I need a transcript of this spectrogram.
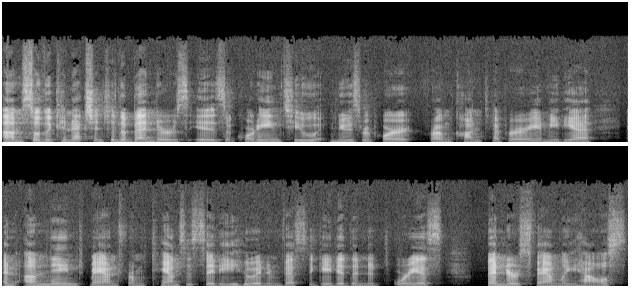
Um, so the connection to the Benders is, according to news report from contemporary media, an unnamed man from Kansas City who had investigated the notorious Benders family house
